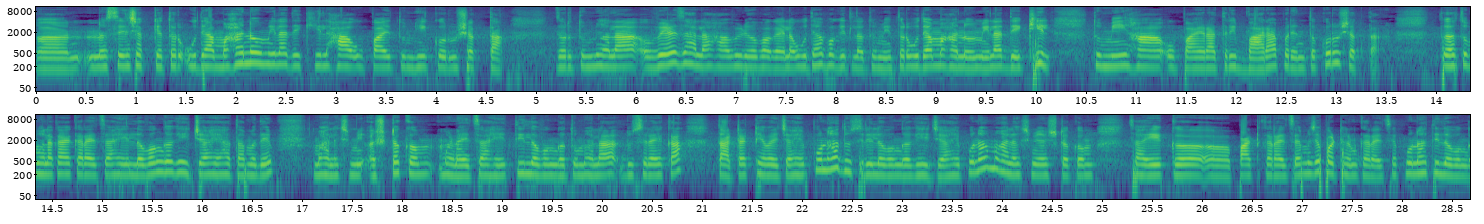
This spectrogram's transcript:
नसेल शक्य तर उद्या महानवमीला देखील हा उपाय तुम्ही तुम्ही करू शकता. जर तुम्हाला वेळ झाला हा व्हिडिओ बघायला उद्या बघितला तुम्ही तर उद्या महानवमीला देखील तुम्ही हा उपाय रात्री बारापर्यंत करू शकता. तर तुम्हाला काय करायचं आहे? लवंग घ्यायची आहे हातामध्ये. महालक्ष्मी अष्टकम म्हणायचं आहे. ती लवंग तुम्हाला दुसऱ्या एका ताटात ठेवायची आहे. पुन्हा दुसरी लवंग घ्यायची आहे. पुन्हा महालक्ष्मी अष्टकमचा एक पाठ करायचा आहे म्हणजे पठण करायचं आहे. पुन्हा ती लवंग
